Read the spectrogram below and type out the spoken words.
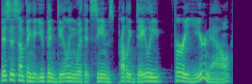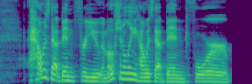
This is something that you've been dealing with, it seems, probably daily for a year now. How has that been for you emotionally? How has that been for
